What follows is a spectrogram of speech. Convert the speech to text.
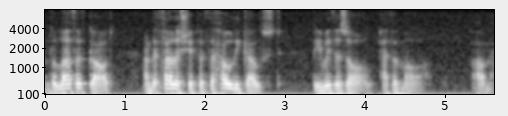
and the love of God, and the fellowship of the Holy Ghost be with us all evermore. Amen.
